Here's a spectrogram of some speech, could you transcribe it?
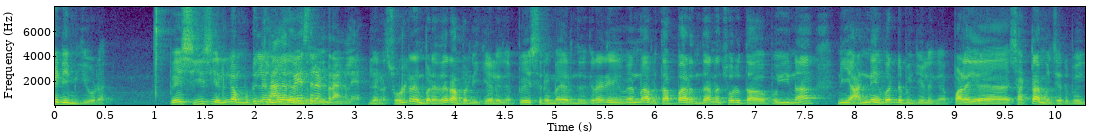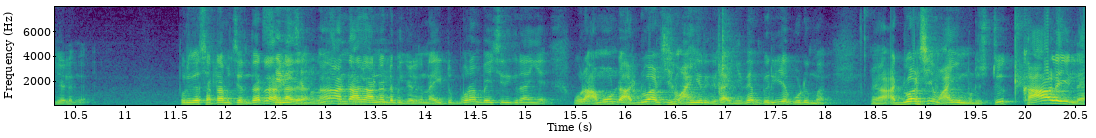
ஏடிஎம்கேயோட பேசி ஈஸி எல்லாம் முடிஞ்ச மாதிரி. பேசுறேன்றாங்களே. இல்லை நான் சொல்கிறேன் பிரதர் அப்போ நீ கேளுங்க. பேசுகிற மாதிரி இருந்திருக்கிறேன் நீ வேணுமா அப்படி தப்பாக இருந்தால் நான் சொல்ல த பொய்னா நீ அண்ணன் இவர்கிட்ட போய் கேளுங்க. பழைய சட்ட அமைச்சர்கிட்ட போய் கேளுங்க. புரியுதா? சட்ட அமைச்சர் இருந்தாரு அண்ணா அந்த அந்த அண்ணன்ட்ட போய் கேளுங்க. நைட்டு பூரா பேசியிருக்கிறாங்க. ஒரு அமௌண்ட் அட்வான்ஸையும் வாங்கியிருக்கிறாங்க. இதான் பெரிய கொடுமை. அட்வான்ஸையும் வாங்கி முடிச்சுட்டு காலையில்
